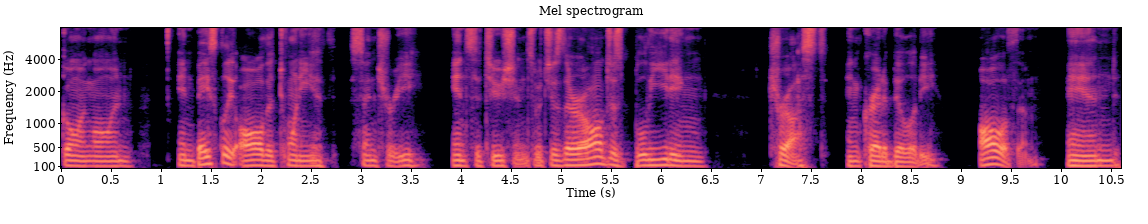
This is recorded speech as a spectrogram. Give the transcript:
going on in basically all the 20th century institutions which is they're all just bleeding trust and credibility, all of them. And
